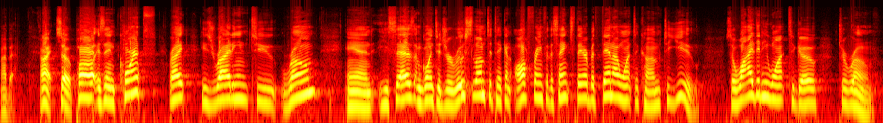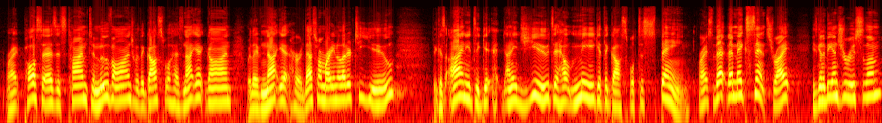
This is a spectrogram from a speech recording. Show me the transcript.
My bad. All right, so Paul is in Corinth, right? He's writing to Rome, and he says, I'm going to Jerusalem to take an offering for the saints there, but then I want to come to you. So, why did he want to go to Rome? Right? Paul says it's time to move on to where the gospel has not yet gone, where they've not yet heard. That's why I'm writing a letter to you, because I need to get I need you to help me get the gospel to Spain. Right? So that, that makes sense, right? He's going to be in Jerusalem.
